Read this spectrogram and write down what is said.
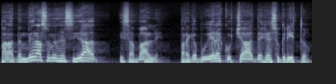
para atender a su necesidad y salvarle, para que pudiera escuchar de Jesucristo.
